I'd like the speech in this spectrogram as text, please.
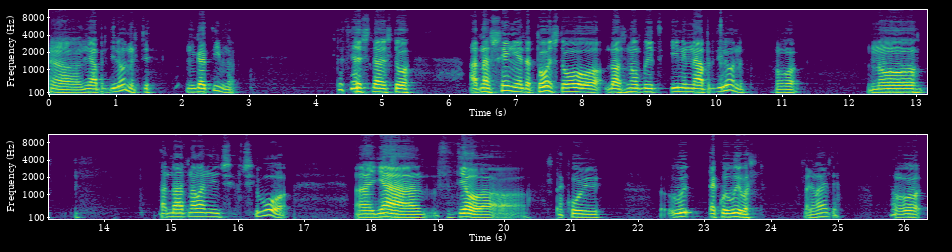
э, неопределенности негативно. То есть я считаю, что отношения это то, что должно быть именно определенным. Вот. Но на основании чего э, я сделал такой, вы, такой вывод, понимаете? Вот.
